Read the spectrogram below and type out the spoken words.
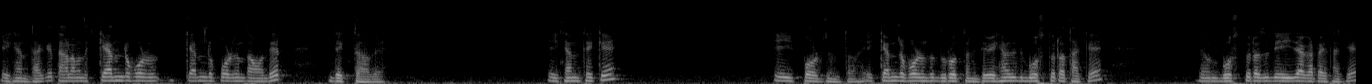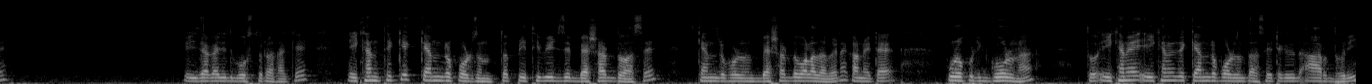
এখান থাকে, তাহলে আমাদের কেন্দ্র কেন্দ্র পর্যন্ত আমাদের দেখতে হবে। এইখান থেকে এই পর্যন্ত, এই কেন্দ্র পর্যন্ত দূরত্ব নিতে হবে। এখানে যদি বস্তুটা থাকে, যেমন বস্তুটা যদি এই জায়গাটায় থাকে, এই জায়গায় যদি বস্তুটা থাকে এইখান থেকে কেন্দ্র পর্যন্ত পৃথিবীর যে ব্যাসার্ধ আছে, কেন্দ্র পর্যন্ত, ব্যাসার্ধ বলা যাবে না, কারণ এটা পুরোপুরি গোল না। তো এইখানে এইখানে যে কেন্দ্র পর্যন্ত আছে, এটাকে যদি আর ধরি,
